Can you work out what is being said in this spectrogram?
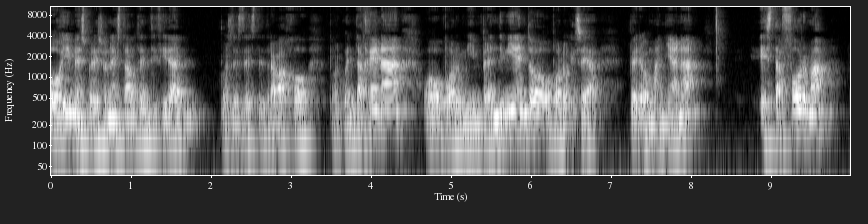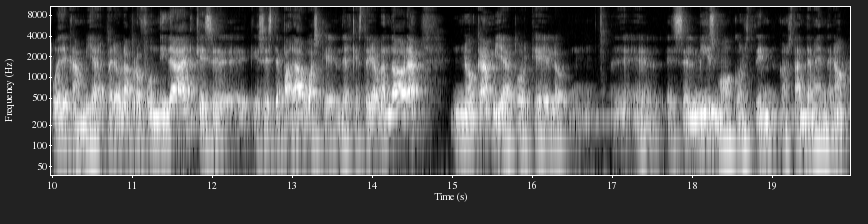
Hoy me expreso en esta autenticidad pues desde este trabajo por cuenta ajena o por mi emprendimiento o por lo que sea. Pero mañana esta forma puede cambiar, pero la profundidad, que es, este paraguas del que estoy hablando ahora, no cambia porque eh, es el mismo constantemente, ¿no?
